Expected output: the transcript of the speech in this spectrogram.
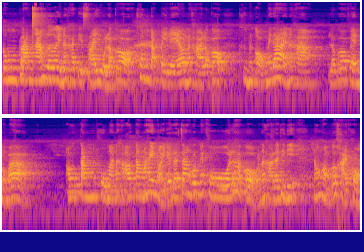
ตรงกลางน้ำเลยนะคะ ติดทรายอยู่แล้วก็เครื่องดับไปแล้วนะคะ แล้วก็คือมันออกไม่ได้นะคะ แล้วก็แฟนบอกว่า เอาตังค์โทรมานะคะ เอาตังค์มาให้หน่อยเดี๋ยวจะจ้างรถแมคโครลากออกนะคะ แล้วทีนี้ น้องหอมก็ขายของ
